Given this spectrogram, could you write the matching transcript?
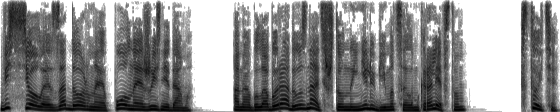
Веселая, задорная, полная жизни дама. Она была бы рада узнать, что ныне любима целым королевством. «Стойте!»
